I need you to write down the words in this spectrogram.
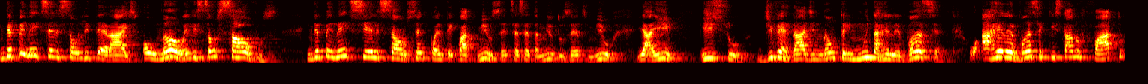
Independente se eles são literais ou não, eles são salvos. Independente se eles são 144 mil, 160 mil, 200 mil, e aí isso de verdade não tem muita relevância a relevância que está no fato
